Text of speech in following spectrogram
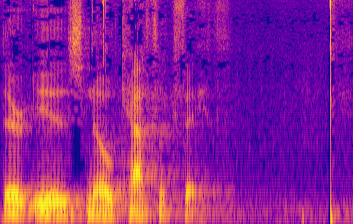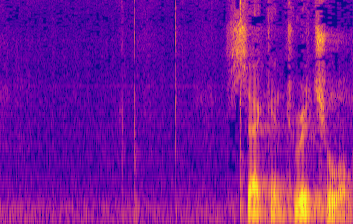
there is no Catholic faith. Second, ritual.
